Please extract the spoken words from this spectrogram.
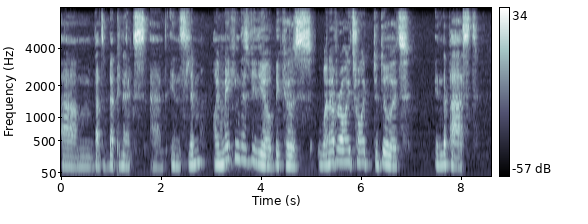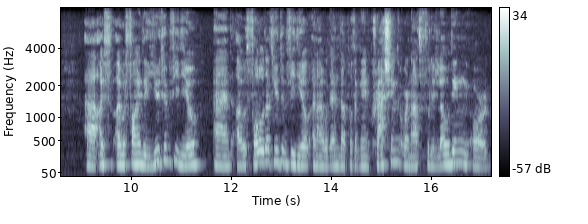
Um, that's Bepinex and InSlim. I'm making this video because whenever I tried to do it in the past, uh, I, would find a YouTube video and I would follow that YouTube video and I would end up with a game crashing or not fully loading or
